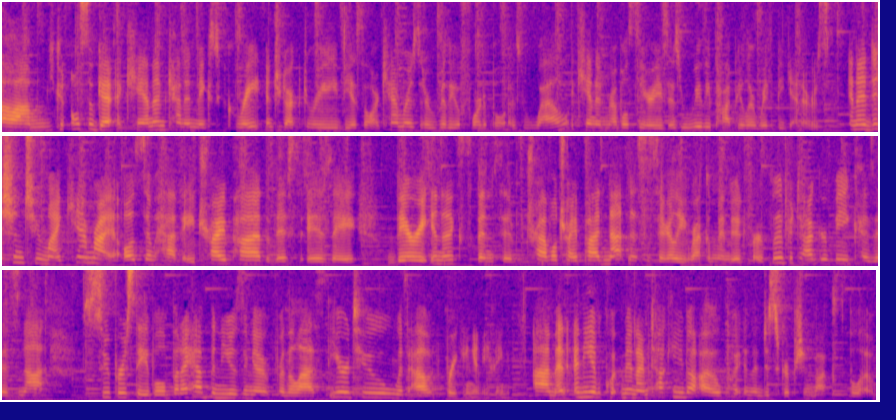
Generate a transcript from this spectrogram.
Um, you can also get a Canon. Canon makes great introductory DSLR cameras that are really affordable as well. The Canon Rebel series is really popular with beginners. In addition to my camera, I also have a tripod. This is a very inexpensive travel tripod, not necessarily recommended for food photography because it's not super stable, but I have been using it for the last year or two without breaking anything. Um, and any equipment I'm talking about, I will put in the description box below.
